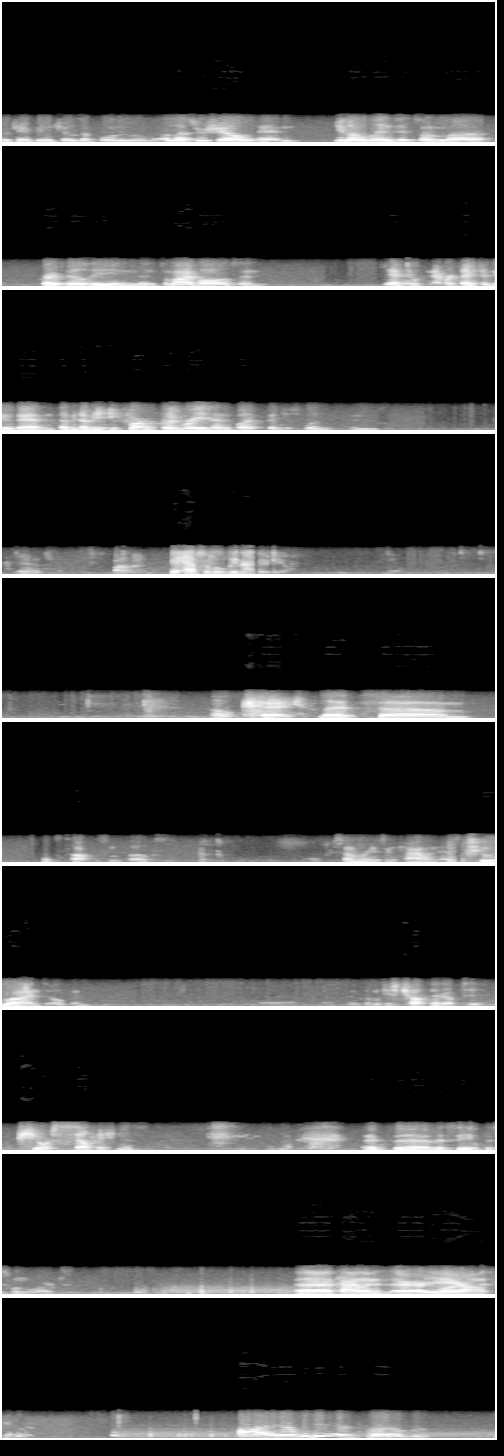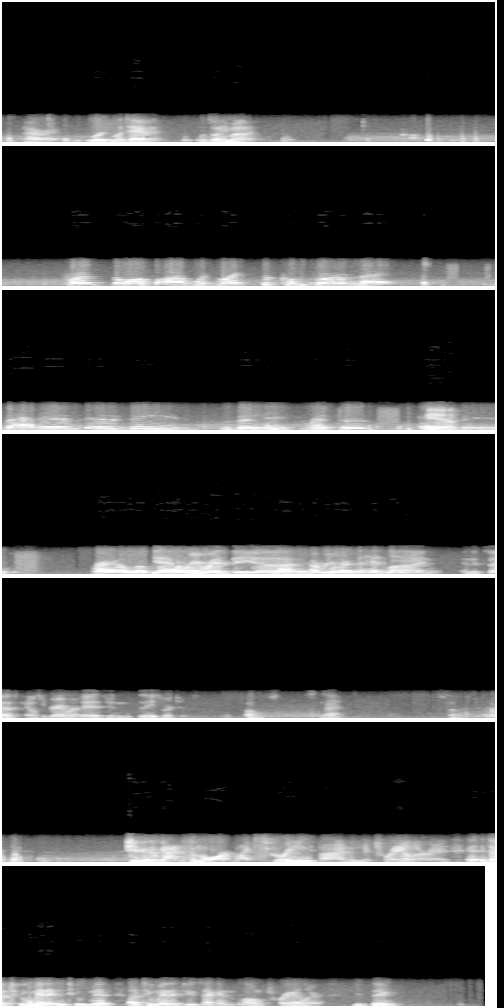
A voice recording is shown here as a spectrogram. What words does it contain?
Their champion shows up on a lesser show, and you know, lends it some uh, credibility and, and some eyeballs, and yeah, they would never think to do that in WWE for good reason, but they just wouldn't. And, yeah, it's fine. Yeah, absolutely not their deal. Okay, let's um, let's talk to some folks. For some reason, Kylan has two lines open. Uh, I think I'm gonna just chalk that up to pure selfishness. Let's uh, let's see if this one works. Uh, Kylan, are, are you there on this line? I am here, Travis. All right. What, what's happening? What's on your mind? First off, I would like to confirm that that is indeed Denise Richards in Yeah. the Trail of Yeah, I Glory. reread the uh, I reread the headline, and it says Kelsey Grammer, Edge, and Denise Richards. Oh, snap! So she could have gotten some more like screen time in the trailer. It- It's a two minute and two minute, a two minute two second long trailer. You think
